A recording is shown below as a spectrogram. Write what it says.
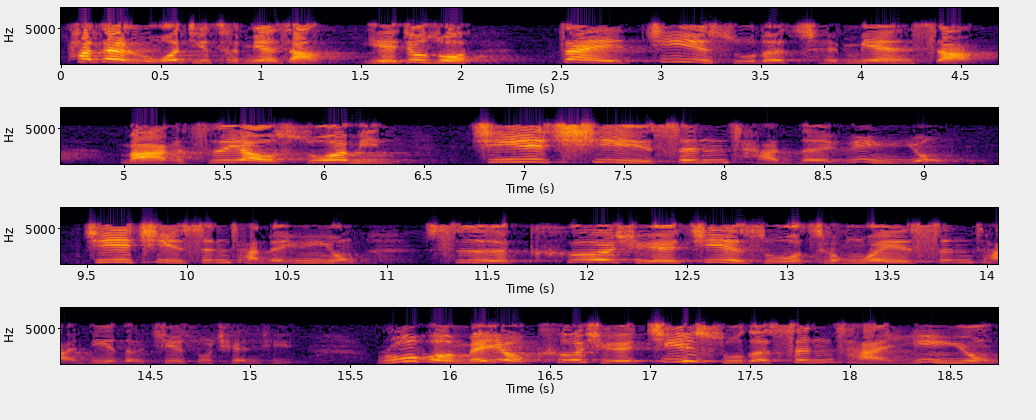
他在逻辑层面上，也就是说，在技术的层面上，马克思要说明机器生产的运用，机器生产的运用。是科学技术成为生产力的技术前提。如果没有科学技术的生产应用，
